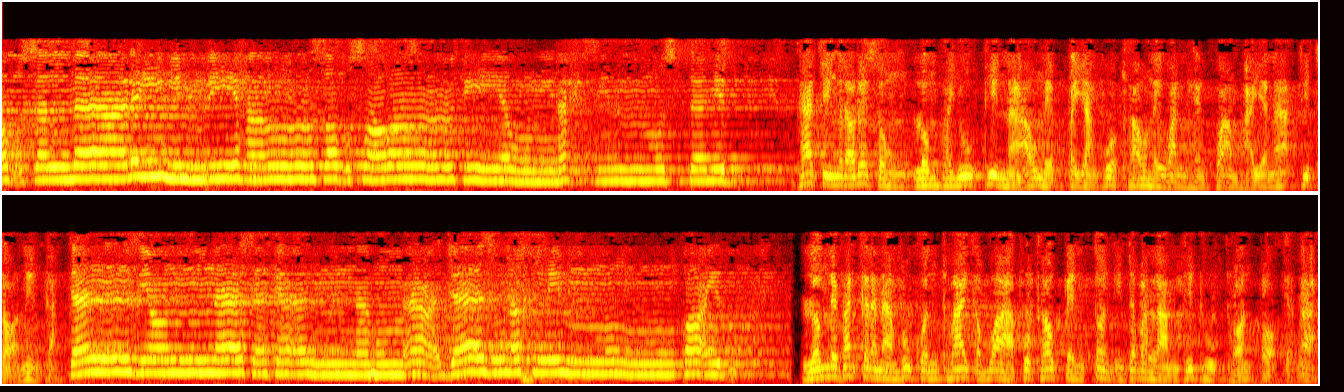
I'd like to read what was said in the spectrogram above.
อัลสลนาอัลัยฮิมรีฮันซับซารัฟียูมนัหซิมมุสตมิด แท้จริงเราได้ส่งลมพายุที่หนาวเหน็บไปยังพวกเขาในวันแห่งความหายนะที่ต่อเนื่องกันลมได้พัดกระนำผู้คนคล้ายกับว่าพวกเขาเป็นต้นอินทผลัมที่ถูกถอนออกจากราก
